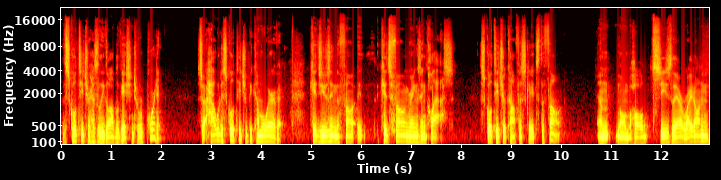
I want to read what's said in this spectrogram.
the school teacher has a legal obligation to report it. So how would a school teacher become aware of it? Kids using the phone, kid's phone rings in class. School teacher confiscates the phone. And lo and behold, sees there right on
